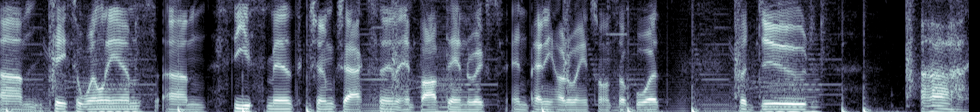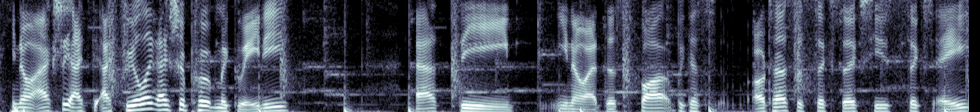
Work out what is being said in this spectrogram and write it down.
um, Jason Williams, um, Steve Smith, Jim Jackson, and Bob Dandridge, and Penny Hardaway, and so on and so forth. But dude, uh, you know, actually, I, I feel like I should put McGrady at the, you know, at this spot because Artest is six six. he's six eight.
